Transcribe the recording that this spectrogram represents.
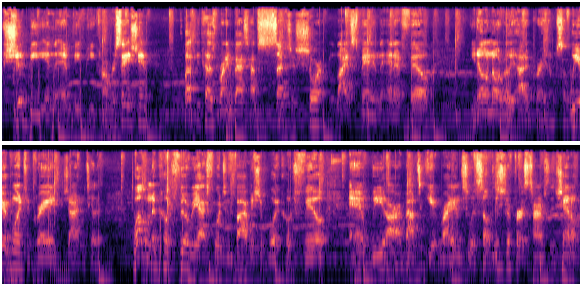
should be in the MVP conversation, but because running backs have such a short lifespan in the NFL, you don't know really how to grade them. So we are going to grade Jonathan Taylor. Welcome to Coach Phil Reacts 425. It's your boy Coach Phil, and we are about to get right into it. So if this is your first time to the channel,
